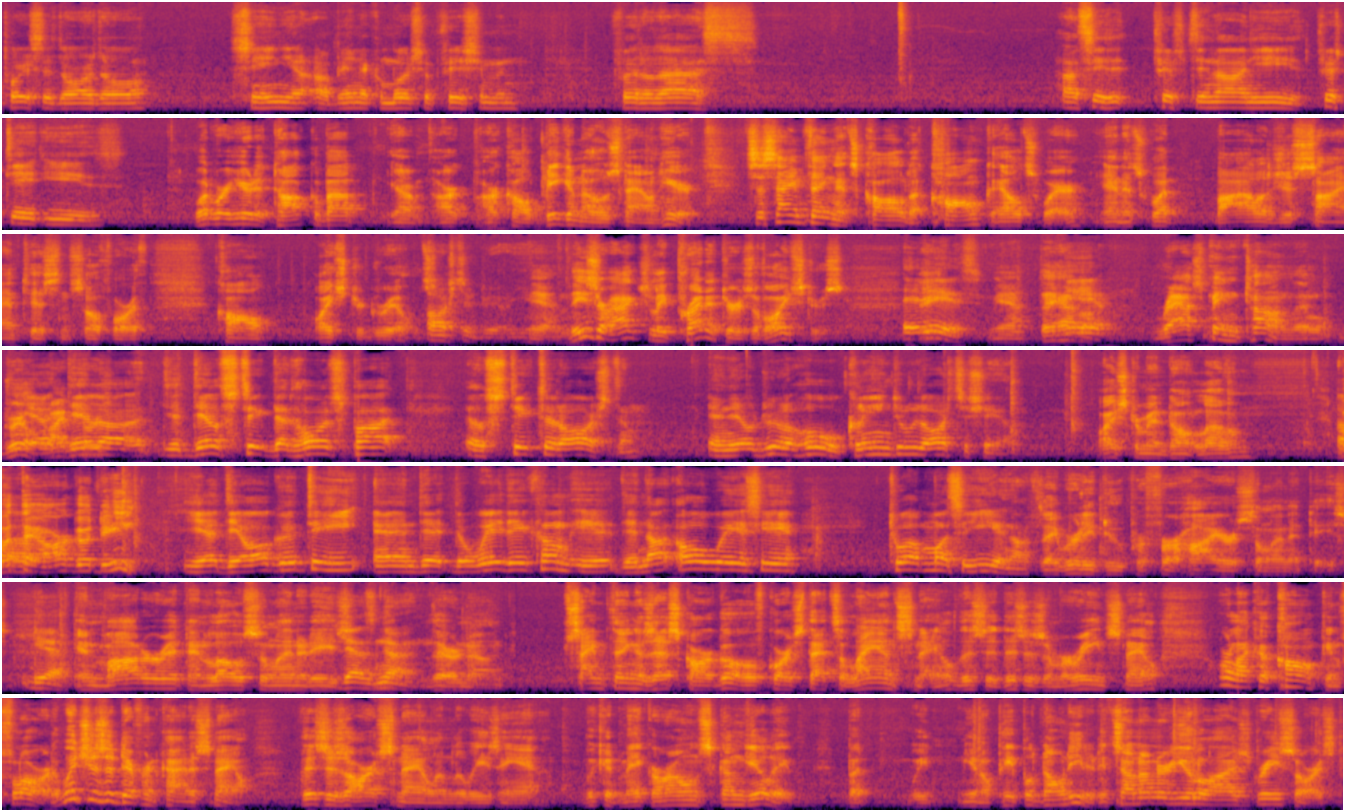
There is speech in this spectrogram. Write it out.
Percy Dardar, senior. I've been a commercial fisherman for the last, I say 59 years, 58 years. What we're here to talk about are, are called bigorneaux down here. It's the same thing that's called a conch elsewhere, and it's what biologists, scientists, and so forth call oyster drills. Oyster drill, yeah. Yeah, these are actually predators of oysters. It They- is. Yeah, they have a rasping tongue that'll drill Yeah, right they'll, first. uh, they'll stick, that hard spot, it'll stick to the oyster, and they'll drill a hole clean through the oyster shell. Oystermen don't love them, but they Uh, are good to eat. Yeah, they're all good to eat, and the, the way they come here, they're not always here 12 months a year now. They really do prefer higher salinities. Yeah. In moderate and low salinities, There's none. There are none. Same thing as escargot. Of course, that's a land snail. This is this is a marine snail, or like a conch in Florida, which is a different kind of snail. This is our snail in Louisiana. We could make our own scungilli, but we, you know, people don't eat it. It's an underutilized resource.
